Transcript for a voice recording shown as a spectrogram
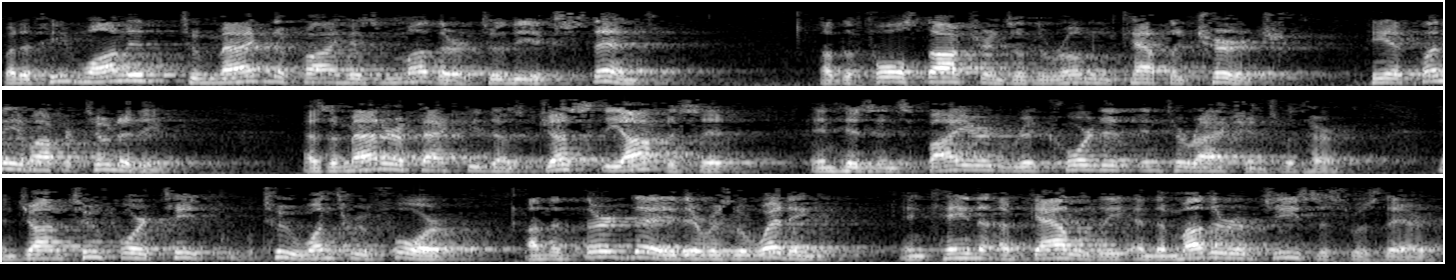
But if he wanted to magnify his mother to the extent of the false doctrines of the Roman Catholic Church, he had plenty of opportunity. As a matter of fact, he does just the opposite in his inspired recorded interactions with her. In John 2, 14, 2 1 through 4, on the third day there was a wedding in Cana of Galilee, and the mother of Jesus was there.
